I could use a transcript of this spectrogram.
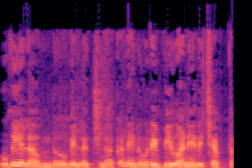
మూవీ ఎలా ఉందో వెళ్ళొచ్చినాక నేను రివ్యూ అనేది చెప్తాను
